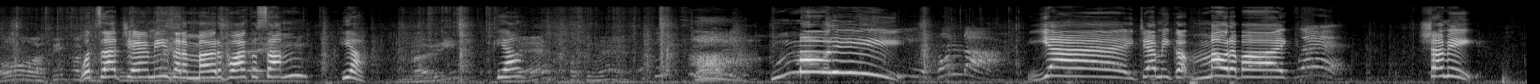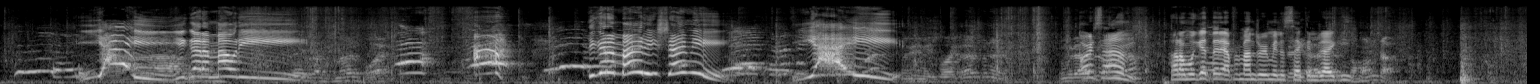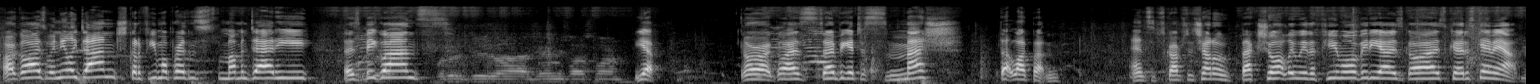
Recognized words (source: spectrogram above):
Oh, I think I What's that, Jeremy? Is that a motorbike or something? Here. Modi? Here. Yeah? What's in there? Modi! Honda. Yay! Jeremy got motorbike. Where? Show me. Yay! You got a Modi. That's a motorbike. Ah! You got a Modi. Show me. Yay! Look at him, he's like, open it. Want me to it Awesome. Hold on, we'll get that out from under him in a second, Jakey. It's a Honda. All right, guys, we're nearly done. Just got a few more presents from Mum and Dad here. Those big ones. We're going to do uh, Jeremy's last one. Yep. All right, guys, don't forget to smash that like button and subscribe to the channel. Back shortly with a few more videos, guys. Curtis Cam out.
